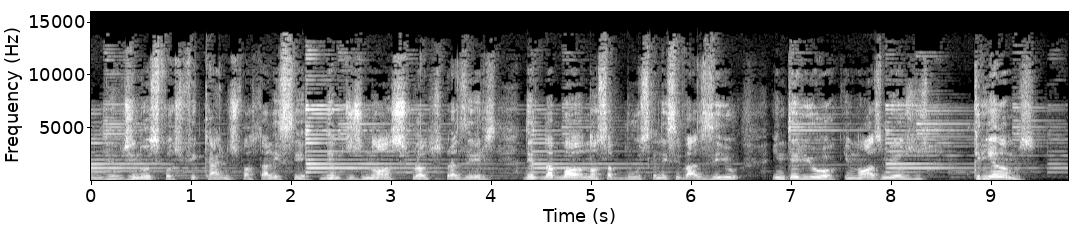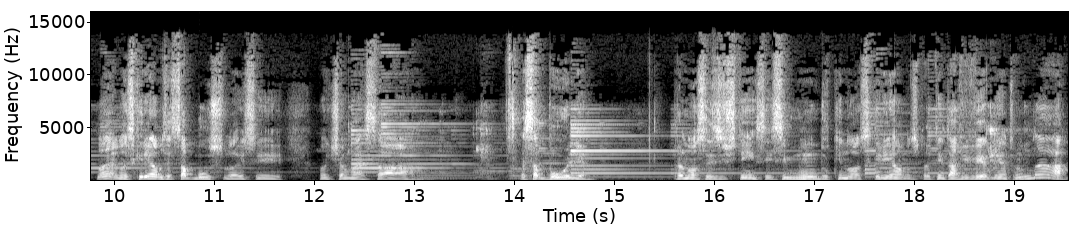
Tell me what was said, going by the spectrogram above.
Entendeu? De nos fortificar e nos fortalecer dentro dos nossos próprios prazeres, dentro da nossa busca, nesse vazio interior que nós mesmos criamos. Não é? Nós criamos essa bússola, esse, como é que chama essa essa bolha para nossa existência, esse mundo que nós criamos para tentar viver dentro. Não dá,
